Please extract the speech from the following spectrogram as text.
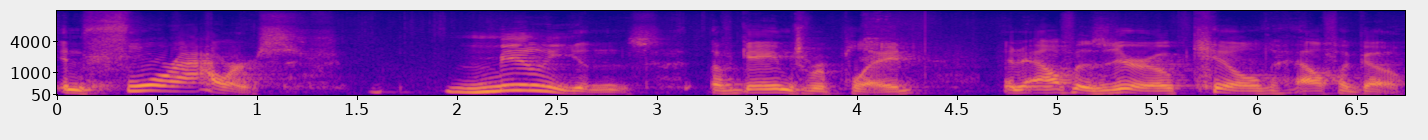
In four hours, millions of games were played, and AlphaZero killed AlphaGo.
